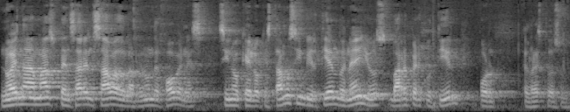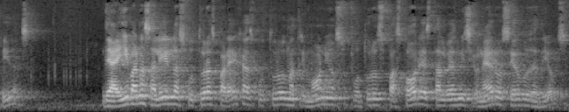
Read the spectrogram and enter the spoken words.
No es nada más pensar el sábado la reunión de jóvenes, sino que lo que estamos invirtiendo en ellos va a repercutir por el resto de sus vidas. De ahí van a salir las futuras parejas, futuros matrimonios, futuros pastores, tal vez misioneros, siervos de Dios.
